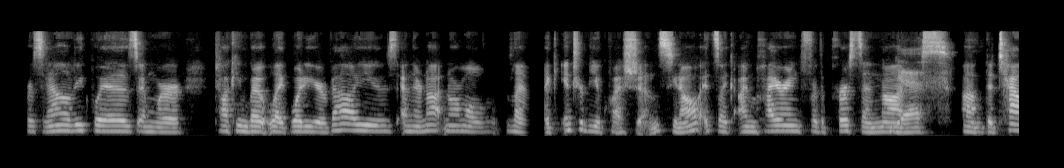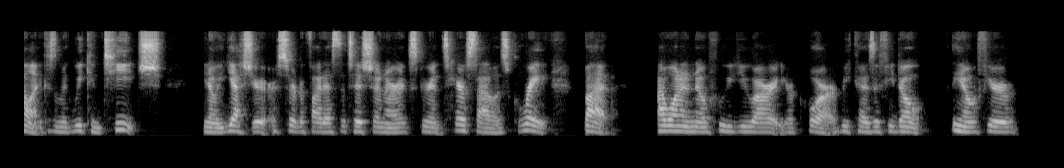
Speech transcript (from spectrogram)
personality quiz and we're talking about like what are your values? And they're not normal like, like interview questions, you know? It's like I'm hiring for the person, not yes. um, the talent. Because I'm like, we can teach, you know, yes, you're a certified esthetician or experienced hairstylist, great, but I want to know who you are at your core because if you don't, you know, if your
